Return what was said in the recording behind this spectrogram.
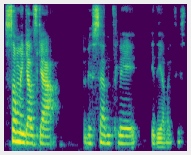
som en ganska väsentlig idé faktiskt.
